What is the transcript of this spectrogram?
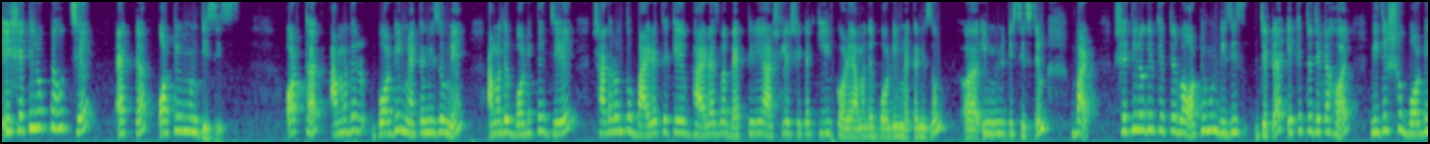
এই সেতি রোগটা হচ্ছে একটা অটোইমিউন ডিজিজ। অর্থাৎ আমাদের বডি মেকানিজমে, আমাদের বডিতে যে সাধারণত বাইরে থেকে ভাইরাস বা ব্যাকটেরিয়া আসলে সেটা কিল করে আমাদের বডির মেকানিজম ইমিউনিটি সিস্টেম বাট সেতি রোগের ক্ষেত্রে বা অটোইমিউন ডিজিজ যেটা, এক্ষেত্রে যেটা হয়, নিজস্ব বডি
